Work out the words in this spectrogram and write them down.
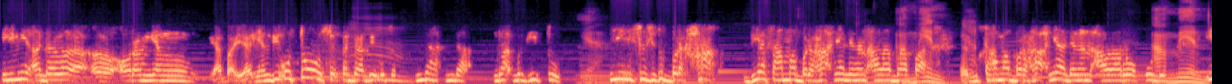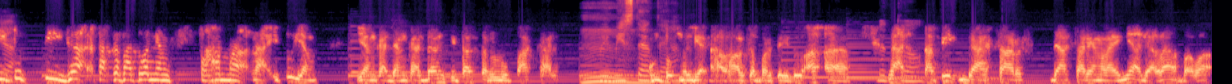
Ini adalah eh, orang yang apa ya, yang diutus sekedar Hmm. diutus. Enggak, enggak, enggak begitu. Ya. Yesus itu berhak. Dia sama berhaknya dengan Allah Bapa, sama berhaknya dengan Allah Roh Kudus Amin. Itu tiga kesatuan yang sama. Nah itu yang yang kadang-kadang kita terlupakan that untuk ya. melihat hal-hal seperti itu. Ah. Betul. Nah tapi dasar dasar yang lainnya adalah bahwa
